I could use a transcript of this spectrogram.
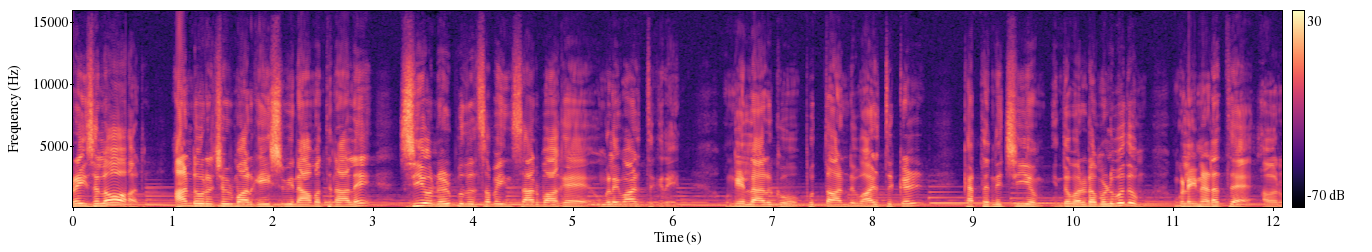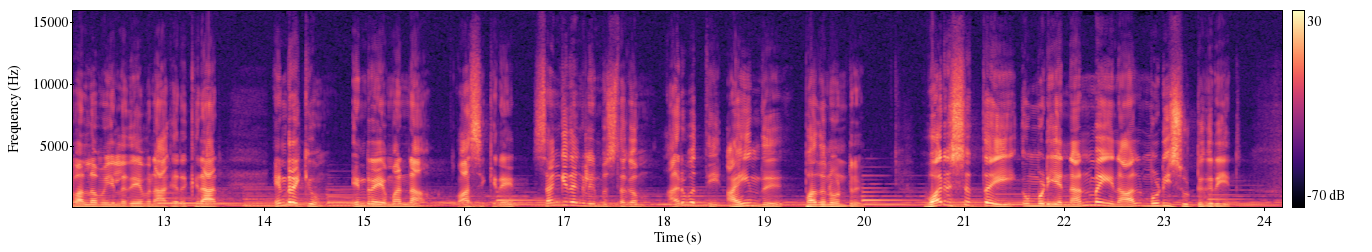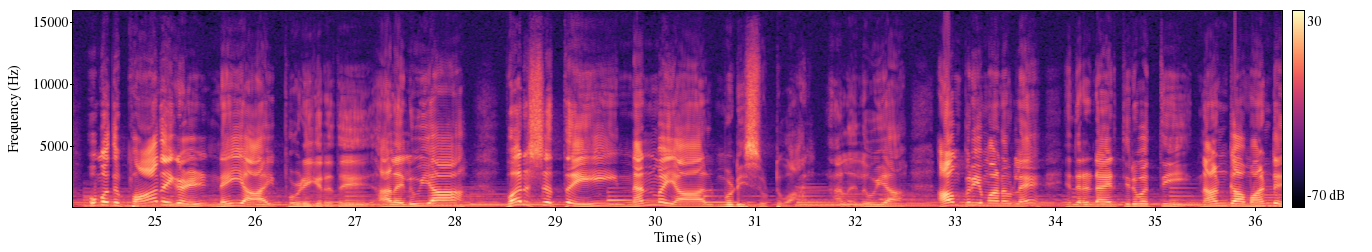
Price Lord ஆண்டவர் சுகுமார்க இயேசுவின் நாமத்தினாலே சியோ எழுப்புதல் சபையின் சார்பாக உங்களை வாழ்த்துக்கிறேன் உங்கள் எல்லாருக்கும் புத்தாண்டு வாழ்த்துக்கள். கத்த நிச்சயம் இந்த வருடம் முழுவதும் உங்களை நடத்த அவர் வல்லமையுள்ள தேவனாக இருக்கிறார். இன்றைக்கும் இன்றைய மன்னா வாசிக்கிறேன். சங்கீதங்களின் புஸ்தகம் அறுபத்தி ஐந்து பதினொன்று. வருஷத்தை உம்முடைய நன்மையினால் முடிசூட்டுகிறீர். உமது பாதைகள் நெய்யாய் பொழிகிறது. ஹalleluya வருஷத்தை நன்மையால் முடிசூட்டுவார். லூயா ஆம் பிரியமானவர்களே இந்த ரெண்டாயிரத்தி இருபத்தி நான்காம் ஆண்டு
